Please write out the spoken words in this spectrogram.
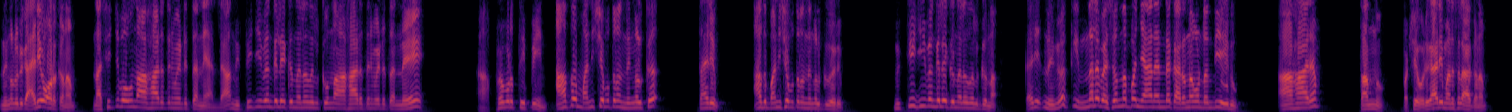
നിങ്ങളൊരു കാര്യം ഓർക്കണം. നശിച്ചു പോകുന്ന ആഹാരത്തിന് വേണ്ടി തന്നെയല്ല നിത്യജീവങ്കിലേക്ക് നിലനിൽക്കുന്ന ആഹാരത്തിന് വേണ്ടി തന്നെ പ്രവർത്തിപ്പീൻ. അത് മനുഷ്യപുത്രൻ നിങ്ങൾക്ക് തരും. അത് മനുഷ്യപുത്രൻ നിങ്ങൾക്ക് തരും. നിത്യജീവങ്കിലേക്ക് നിലനിൽക്കുന്ന കാര്യം നിങ്ങൾക്ക് ഇന്നലെ വിശന്നപ്പോൾ ഞാൻ എന്റെ കരുണ കൊണ്ട് എന്ത് ചെയ്തു? ആഹാരം തന്നു. പക്ഷേ ഒരു കാര്യം മനസ്സിലാക്കണം.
